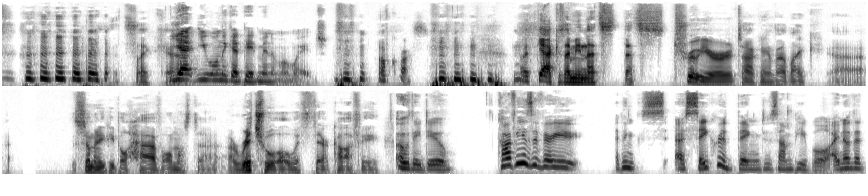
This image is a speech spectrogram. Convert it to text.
It's like uh, Yet you only get paid minimum wage. Of course. Like, yeah, because I mean that's that's true. You're talking about like uh, so many people have almost a, a ritual with their coffee. Oh, they do. Coffee is a very, I think, a sacred thing to some people. I know that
